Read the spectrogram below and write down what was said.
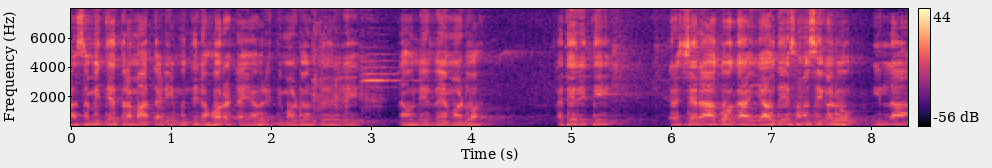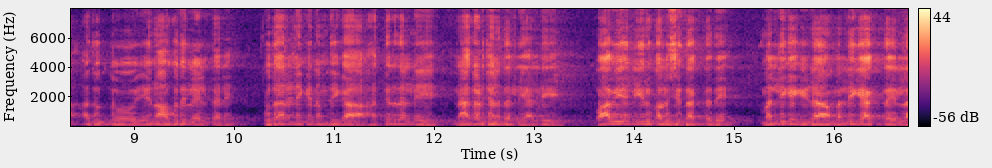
ಆ ಸಮಿತಿ ಹತ್ರ ಮಾತಾಡಿ ಮುಂದಿನ ಹೋರಾಟ ಯಾವ ರೀತಿ ಮಾಡುವಂತ ಹೇಳಿ ನಾವು ನಿರ್ಣಯ ಮಾಡುವ. ಅದೇ ರೀತಿ ಕ್ರಷರ್ ಆಗುವಾಗ ಯಾವುದೇ ಸಮಸ್ಯೆಗಳು ಇಲ್ಲ, ಅದು ಏನು ಆಗುದಿಲ್ಲ ಹೇಳ್ತಾರೆ. ಉದಾಹರಣೆಗೆ ನಮ್ದೀಗ ಹತ್ತಿರದಲ್ಲಿ, ನಾಗಾರ್ಜುನದಲ್ಲಿ ಅಲ್ಲಿ ಬಾವಿಯ ನೀರು ಕಲುಷಿತ ಆಗ್ತದೆ. ಮಲ್ಲಿಗೆ ಗಿಡ ಮಲ್ಲಿಗೆ ಆಗ್ತಾ ಇಲ್ಲ,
